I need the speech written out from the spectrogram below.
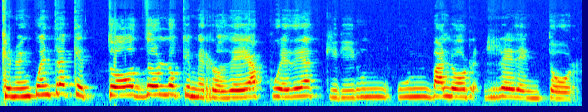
que no encuentra que todo lo que me rodea puede adquirir un, un valor redentor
